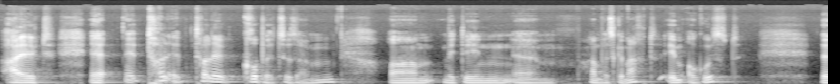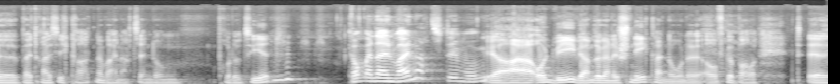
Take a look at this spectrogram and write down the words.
alt. Äh, tolle, tolle Gruppe zusammen, ähm, mit denen ähm, haben wir es gemacht im August äh, bei 30 Grad eine Weihnachtssendung produziert. Kommt man da in Weihnachtsstimmung? Ja, und wie? Wir haben sogar eine Schneekanone aufgebaut. Äh,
